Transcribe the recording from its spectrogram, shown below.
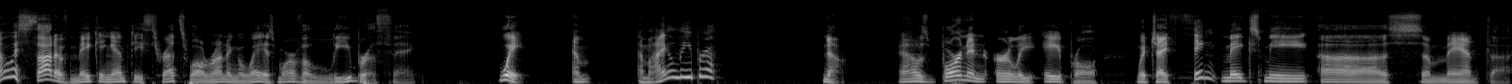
I always thought of making empty threats while running away as more of a Libra thing. Wait, am am I a Libra? No. I was born in early April, which I think makes me uh, Samantha.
